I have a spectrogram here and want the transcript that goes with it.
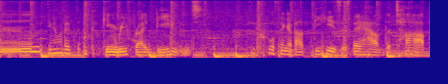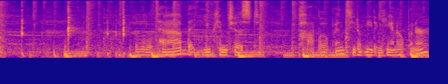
And you know what I'm thinking? Refried beans. The cool thing about these is they have the top, a little tab that you can just pop open so you don't need a can opener.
